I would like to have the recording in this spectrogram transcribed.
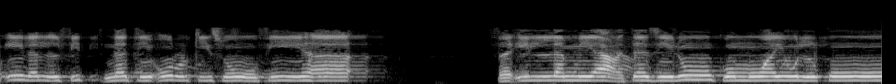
إلى الفتنة أركسوا فيها فإن لم يعتزلوكم ويلقوا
